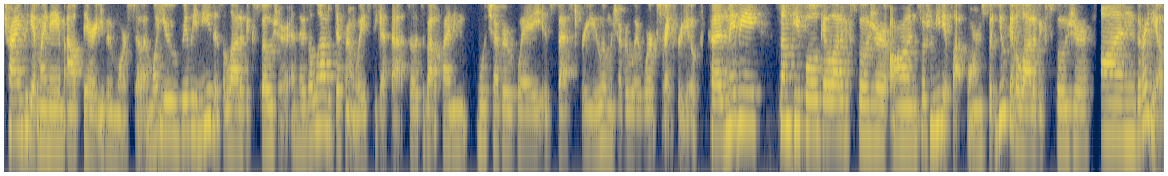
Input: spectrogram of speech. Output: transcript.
trying to get my name out there even more so. And what you really need is a lot of exposure. And there's a lot of different ways to get that. So it's about finding whichever way is best for you and whichever way works right for you. Because maybe some people get a lot of exposure on social media platforms, but you get a lot of exposure on the radio.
